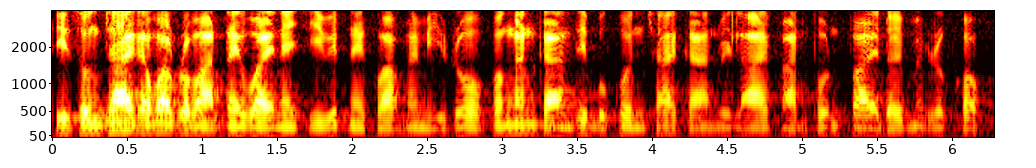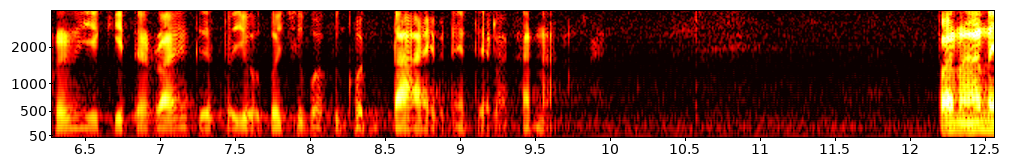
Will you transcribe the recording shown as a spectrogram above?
ที่ทรงใช้คำว่าประมาทในวัยในชีวิตในความไม่มีโรค เพราะงั้นการที่บุคคลใช้การเวลาผ่านพ้นไป โดยไม่ประกอบกรณียกิจอะไรให้เกิดประโยชน์ก็ชื่อว่าเป็นคนตายในแต่ละขณะ ปัญหาใน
